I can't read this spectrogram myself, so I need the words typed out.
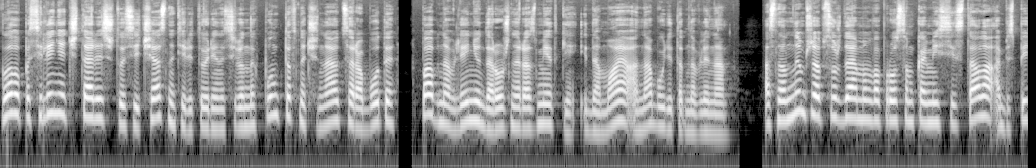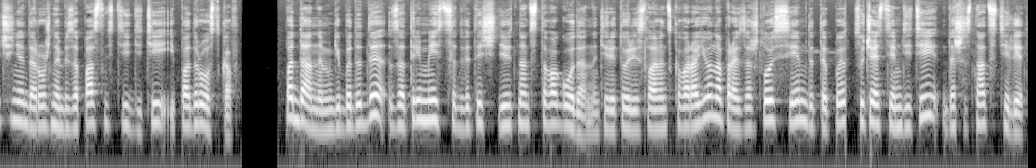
Главы поселения читались, что сейчас на территории населенных пунктов начинаются работы по обновлению дорожной разметки, и до мая она будет обновлена. Основным же обсуждаемым вопросом комиссии стало обеспечение дорожной безопасности детей и подростков. По данным ГИБДД, за три месяца 2019 года на территории Славянского района произошло 7 ДТП с участием детей до 16 лет.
